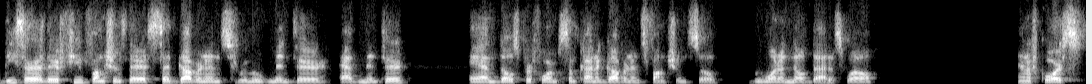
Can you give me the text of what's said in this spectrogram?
these are, there are a few functions there, set governance, remove minter, add minter, and those perform some kind of governance function. So we want to note that as well. And of course,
